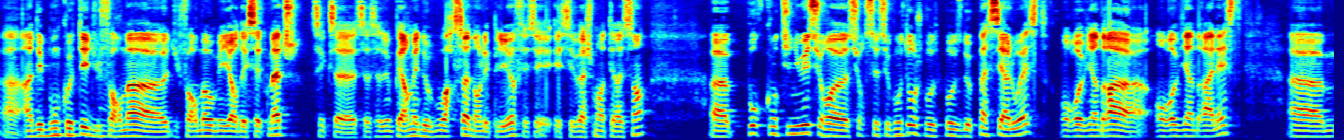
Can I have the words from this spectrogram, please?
un des bons côtés du mm. format euh, du format au meilleur des sept matchs, c'est que ça, ça, ça, nous permet de voir ça dans les playoffs et c'est, et c'est vachement intéressant. Euh, pour continuer sur euh, sur ces second tours, je vous propose de passer à l'ouest. On reviendra on reviendra à l'est. Euh,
